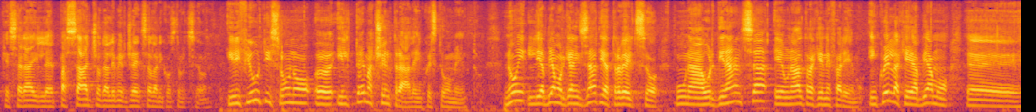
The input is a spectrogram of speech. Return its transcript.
che sarà il passaggio dall'emergenza alla ricostruzione. I rifiuti sono eh, il tema centrale in questo momento. Noi li abbiamo organizzati attraverso una ordinanza e un'altra che ne faremo. In quella che abbiamo eh,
